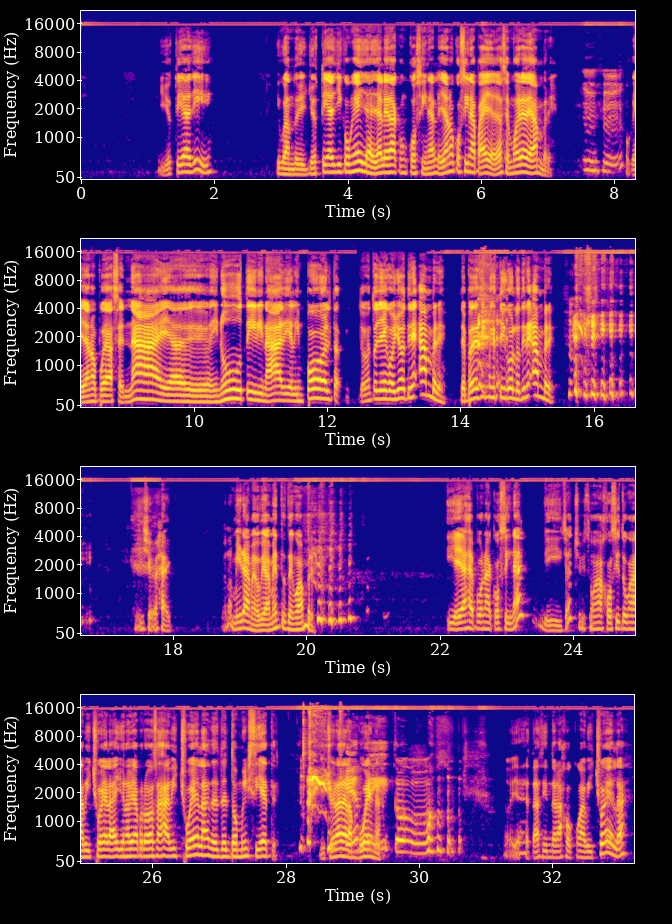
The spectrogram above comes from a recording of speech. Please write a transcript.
Y yo estoy allí Y cuando yo estoy allí con ella, ella le da con cocinar. Ella no cocina para ella, ella se muere de hambre. Porque ella no puede hacer nada, ella es inútil y nadie le importa. De momento llego yo, ¿tienes hambre? Después de decirme que estoy gordo, ¿tienes hambre? Y yo, like, bueno, mírame, obviamente tengo hambre. y ella se pone a cocinar. Y, chacho, hizo un ajocito con habichuelas. Yo no había probado esas habichuelas desde el 2007. Habichuelas de las buenas. rico. Ella está haciendo el ajo con habichuelas.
